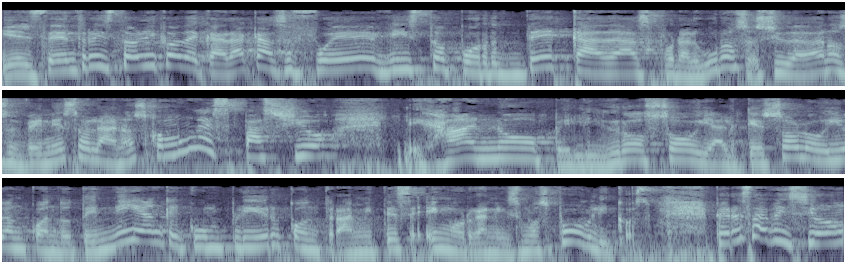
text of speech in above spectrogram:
Y el centro histórico de Caracas fue visto por décadas por algunos ciudadanos venezolanos como un espacio lejano, peligroso y al que solo iban cuando tenían que cumplir con trámites en organismos públicos. Pero esa visión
